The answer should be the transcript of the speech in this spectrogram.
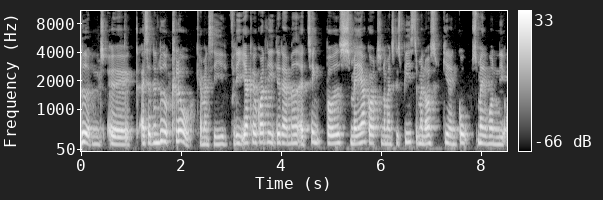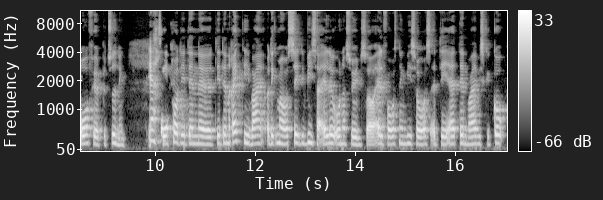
lyder den, øh, altså den lyder klog, kan man sige. Fordi jeg kan jo godt lide det der med, at ting både smager godt, når man skal spise det, men også giver en god smag i munden i overført betydning. Ja. Så jeg tror, det er, den, øh, det er den rigtige vej, og det kan man også se, det viser alle undersøgelser, og al forskning viser også, at det er den vej, vi skal gå,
